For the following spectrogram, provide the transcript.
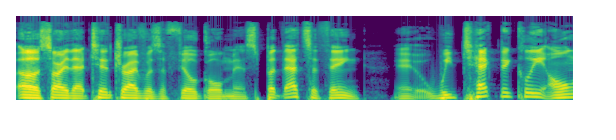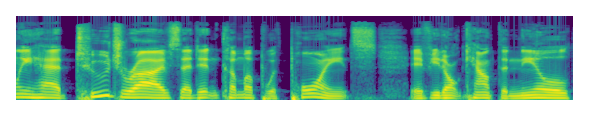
oh, sorry, that tenth drive was a field goal miss. But that's the thing. Uh, we technically only had two drives that didn't come up with points if you don't count the kneel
